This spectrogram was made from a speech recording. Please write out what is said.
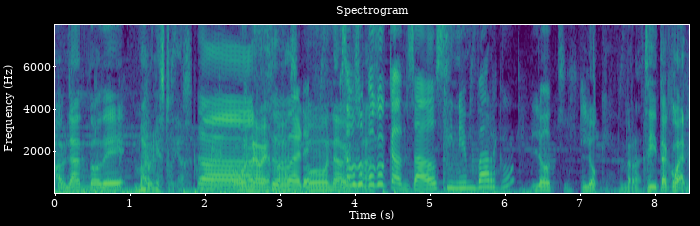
hablando de Marvel Studios. Ah, una vez más. Una Estamos vez un poco cansados, sin embargo, Loki. Loki, en verdad. Sí, tal cual.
